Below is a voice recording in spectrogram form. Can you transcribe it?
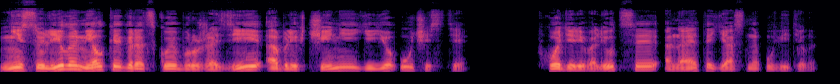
не сулило мелкой городской буржуазии облегчения ее участи. В ходе революции она это ясно увидела.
